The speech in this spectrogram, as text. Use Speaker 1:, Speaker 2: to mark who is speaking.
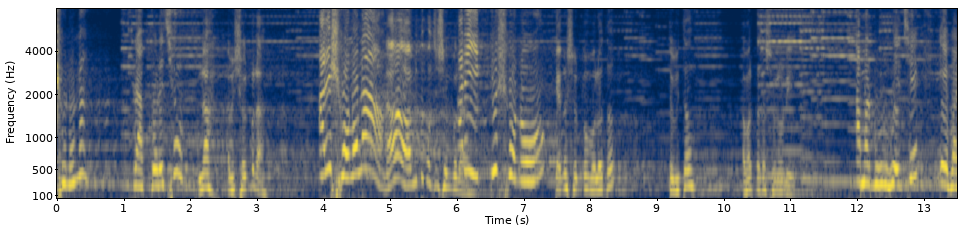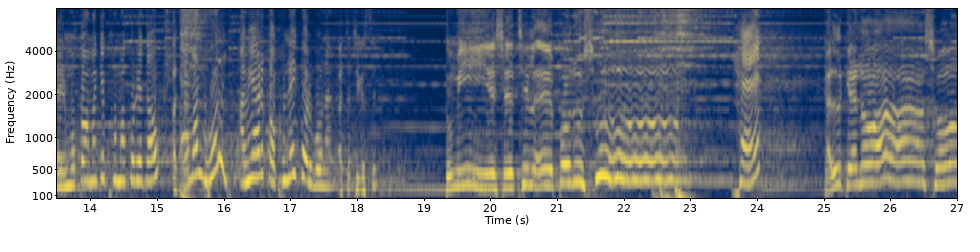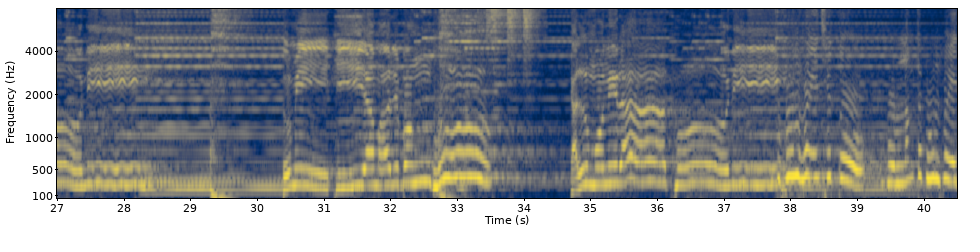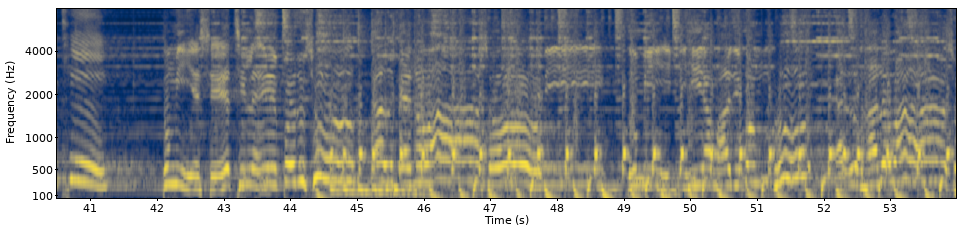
Speaker 1: শোনো না রাগ করেছ?
Speaker 2: না আমি শুনব না।
Speaker 1: আরে শোনো না।
Speaker 2: না আমি তো বলছি শুনব না।
Speaker 1: আরে একটু শোনো।
Speaker 2: কেন শুনব বলো তো? তুমি তো আমার কথা শোনোনি।
Speaker 1: আমার ভুল হয়েছে এবারের মতো আমাকে ক্ষমা করে দাও।
Speaker 2: আচ্ছা।
Speaker 1: এমন ভুল আমি আর কখনোই করব না।
Speaker 2: আচ্ছা ঠিক আছে। তুমি এসেছিলে পরশু।
Speaker 1: হ্যাঁ।
Speaker 2: কাল কেন আসনি? তুমি কি আমার বন্ধু? কাল মনে রাখনি
Speaker 1: ভুল হয়েছে তো বললাম তো ভুল হয়েছে।
Speaker 2: তুমি এসেছিলে পরশু কাল কেন আসনি তুমি কি আমার বন্ধু? কাল ভালোবাসনি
